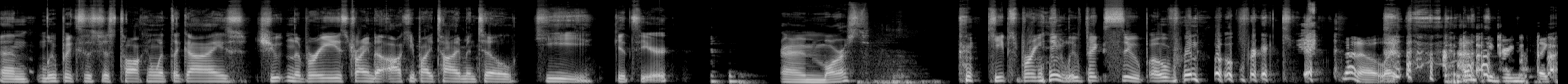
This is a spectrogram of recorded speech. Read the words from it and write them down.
and Lupix is just talking with the guys, shooting the breeze, trying to occupy time until he gets here. And Morris, Keeps bringing Lupix soup over and over again. No, no, like as he brings like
